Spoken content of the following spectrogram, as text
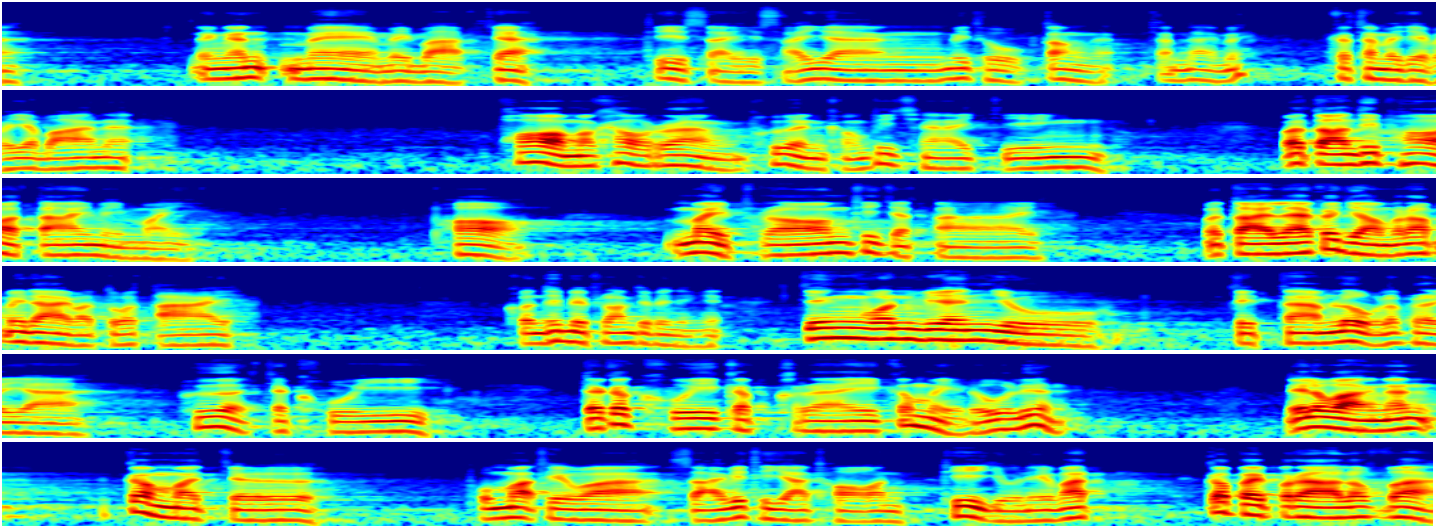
ดังนั้นแม่ไม่บาปจ้ะที่ใส่สายยางไม่ถูกต้องอะจำได้ไหมก็ถ้าไม่ใช่พยาบาลนะ พ่อมาเข้าร่างเพื่อนของพี่ชายจริง ว่าตอนที่พ่อตายใหม่ ๆ พ่อไม่พร้อมที่จะตายพอตายแล้วก็ยอมรับไม่ได้ว่าตัวตาย คนที่ไม่พร้อมจะเป็นอย่างนี้ จึงวนเวียนอยู่ติดตามลูกและภรรยา เพื่อจะคุย แต่ก็คุยกับใครก็ไม่รู้เรื่อง ในระหว่างนั้นก็มาเจอ ภูมิเทวาสายวิทยาธรที่อยู่ในวัด ก็ไปปราลบว่า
